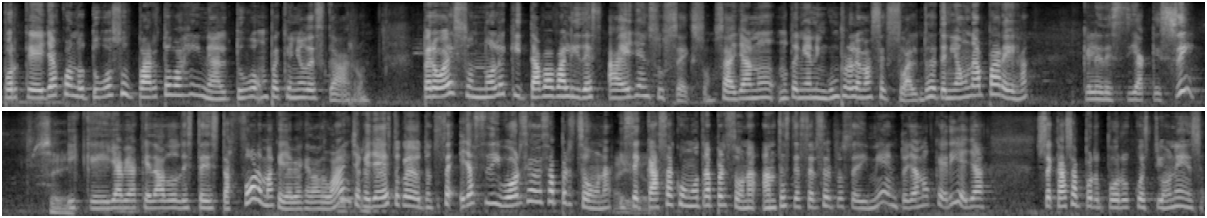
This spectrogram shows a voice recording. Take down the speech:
porque ella cuando tuvo su parto vaginal tuvo un pequeño desgarro. Pero eso no le quitaba validez a ella en su sexo. O sea, ella no, no tenía ningún problema sexual. Entonces tenía una pareja que le decía que sí. Sí. Y que ella había quedado de, este- de esta forma, que ella había quedado ancha, que ella esto, que otro. Entonces ella se divorcia de esa persona y se casa con otra persona antes de hacerse el procedimiento. Ella no quería, ella se casa por, por cuestiones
